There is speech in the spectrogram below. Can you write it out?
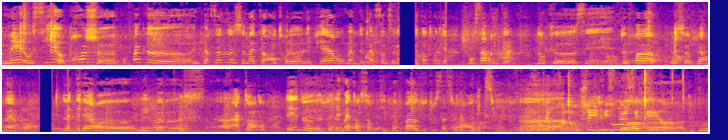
mais aussi euh, proche euh, pour pas que euh, une personne se mette entre le- les pierres ou même deux personnes se mettent entre les pierres pour s'abriter. Donc euh, c'est deux fois plus euh, pervers de mettre des pierres euh, où ils peuvent euh, attendre et de, de les mettre en sorte qu'ils ne peuvent pas du tout s'asseoir. Connexion. Euh, du coup, euh, euh, du coup,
